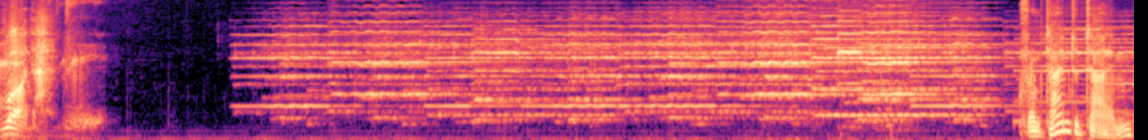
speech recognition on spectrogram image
Вода. From time to time,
